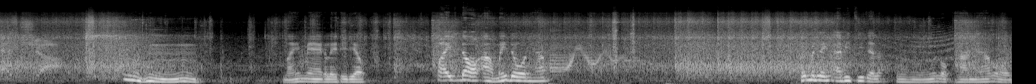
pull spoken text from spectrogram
Headshot. อือหือไนท์แมร์กันเลยทีเดียว ไปดอกอ้าวไม่โดนครับ เฮ้ยมันเล็ง RPG แต่ละโอ้โหหลบทันนะครับผม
